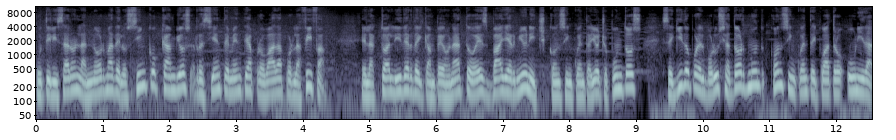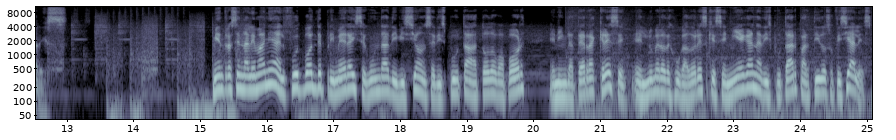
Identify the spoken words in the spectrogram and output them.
utilizaron la norma de los cinco cambios recientemente aprobada por la FIFA, el actual líder del campeonato es Bayern Múnich con 58 puntos, seguido por el Borussia Dortmund con 54 unidades. Mientras en Alemania el fútbol de primera y segunda división se disputa a todo vapor, en Inglaterra crece el número de jugadores que se niegan a disputar partidos oficiales.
